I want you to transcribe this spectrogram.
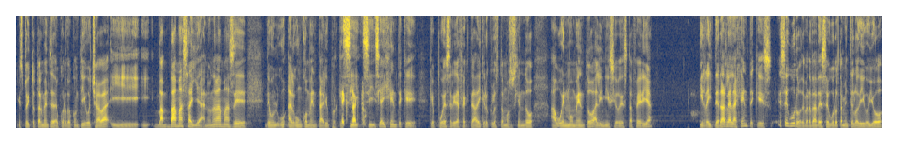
estoy totalmente de acuerdo contigo Chava y, va, va, más allá, no nada más de, de un, algún comentario, porque sí, sí, sí hay gente que, que puede salir afectada y creo que lo estamos haciendo a buen momento al inicio de esta feria y reiterarle a la gente que es, es, seguro, de verdad es seguro, también te lo digo yo,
